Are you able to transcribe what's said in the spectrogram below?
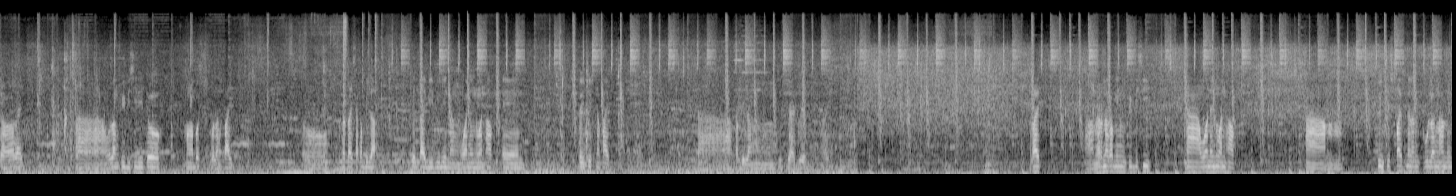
So, right. Ah, walang PVC dito mga boss walang pipe tayo sa kabila. Doon tayo bibili ng 1 and 1 half and 2 inches na pipe. Sa kabilang Swiss hardware right, right. Ah, meron na kaming PVC na 1 and 1 half. Um, 2 inches pipe na lang kulang namin.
